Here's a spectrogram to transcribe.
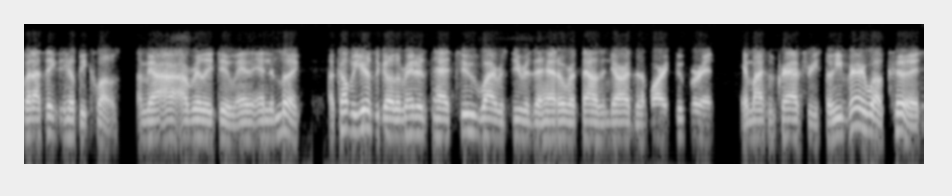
but I think that he'll be close. I mean, I, I really do. And and look, a couple years ago, the Raiders had two wide receivers that had over a thousand yards, and Amari Cooper and, and Michael Crabtree. So he very well could.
